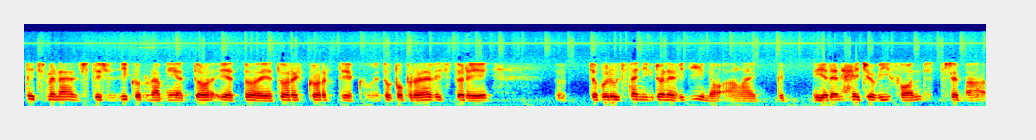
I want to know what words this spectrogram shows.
Teď jsme na 40 korunami, je to, je to, je to rekord, jako je to poprvé v historii. Do budoucna nikdo nevidí, no, ale jeden hedžový fond třeba,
